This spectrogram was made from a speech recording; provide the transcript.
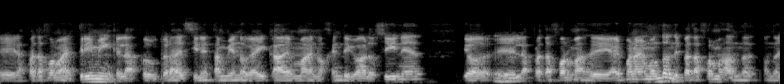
eh, las plataformas de streaming, que las productoras de cine están viendo que hay cada vez más gente que va a los cines, eh, las plataformas de, bueno, hay un montón de plataformas donde,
